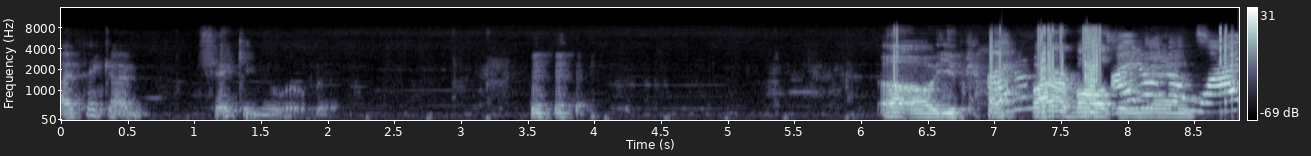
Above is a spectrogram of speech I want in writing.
I think I'm shaking a little bit. uh oh, you've I got don't know- fireballs in I your don't know why.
